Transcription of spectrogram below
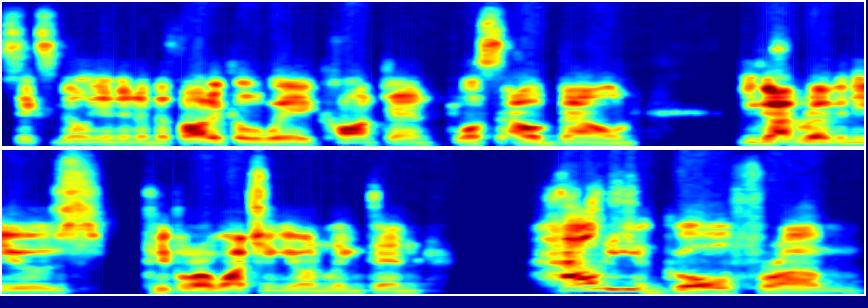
six million in a methodical way content plus outbound. You got revenues people are watching you on linkedin. How do you go from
